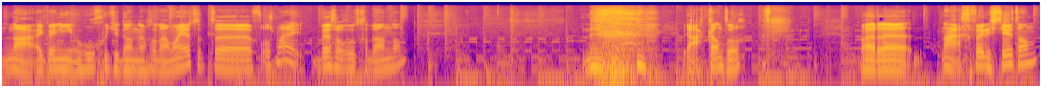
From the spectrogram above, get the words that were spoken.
nou, ik weet niet hoe goed je dan hebt gedaan, maar je hebt het uh, volgens mij best wel goed gedaan dan. ja, kan toch? Maar, eh, nou, gefeliciteerd dan.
